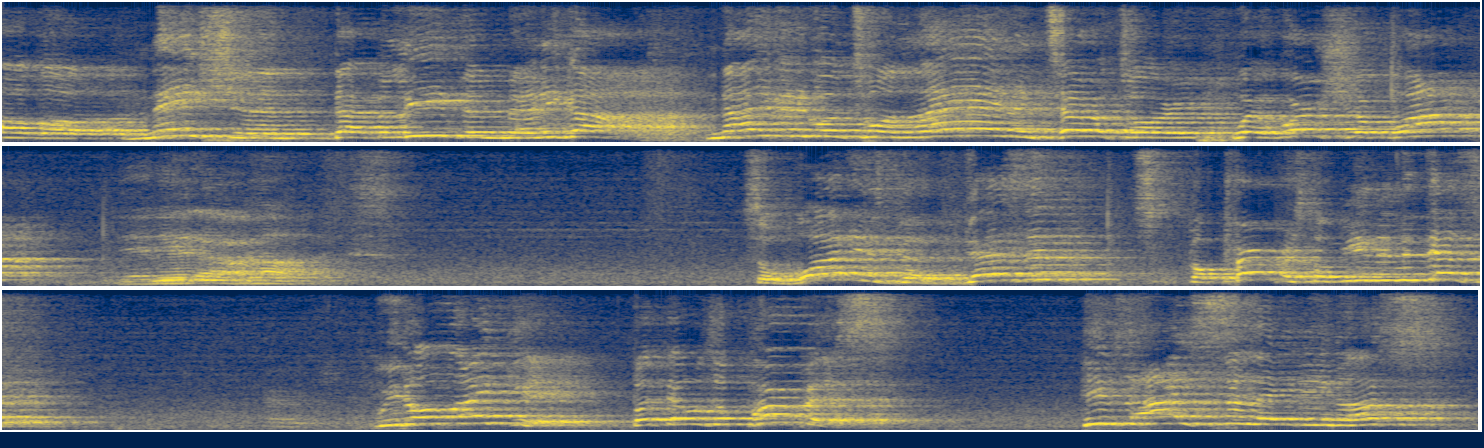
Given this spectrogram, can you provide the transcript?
of a nation that believed in many gods. Now you're going to go into a land and territory where worship what? Many gods. So what is the desert? The purpose for being in the desert. We don't like it, but there was a purpose. He's isolating us,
